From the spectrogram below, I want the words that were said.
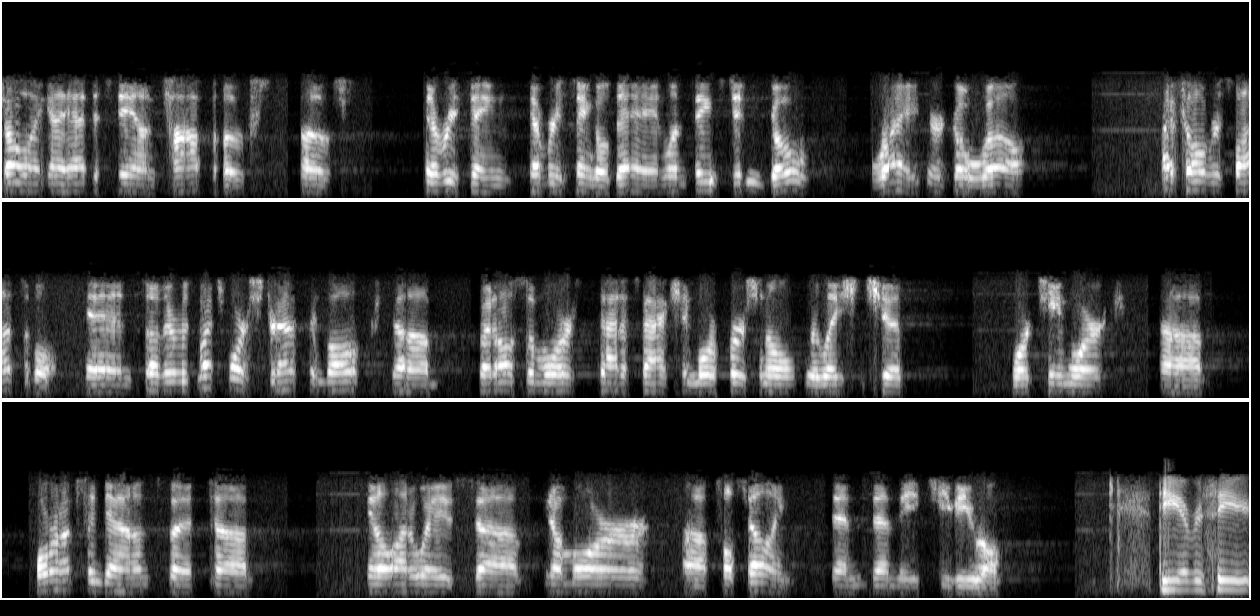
felt like I had to stay on top of of everything every single day. And when things didn't go right or go well, I felt responsible. And so there was much more stress involved, um, but also more satisfaction, more personal relationship, more teamwork, uh, more ups and downs, but uh, in a lot of ways, uh, you know, more uh, fulfilling than than the TV role. Do you ever see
